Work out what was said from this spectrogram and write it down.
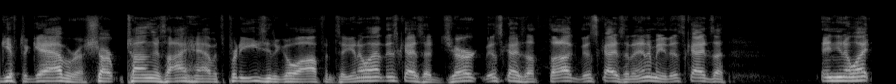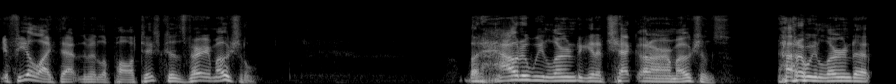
gift of gab or a sharp tongue as I have, it's pretty easy to go off and say, you know what, this guy's a jerk, this guy's a thug, this guy's an enemy, this guy's a. And you know what? You feel like that in the middle of politics because it's very emotional. But how do we learn to get a check on our emotions? How do we learn to,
